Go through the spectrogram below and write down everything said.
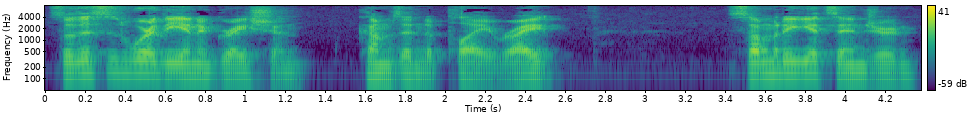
So this is where the integration comes into play, right? Somebody gets injured,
